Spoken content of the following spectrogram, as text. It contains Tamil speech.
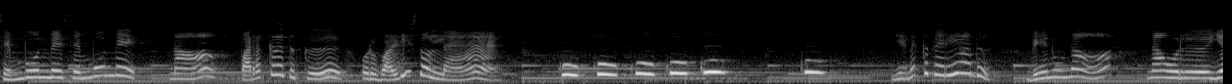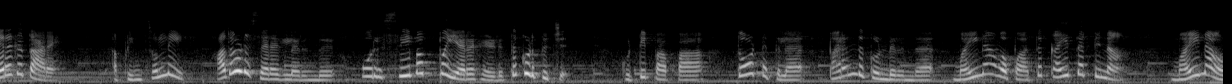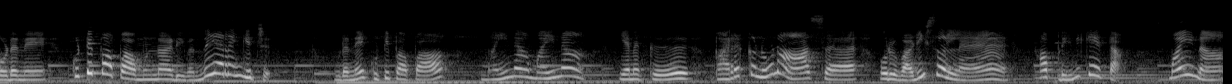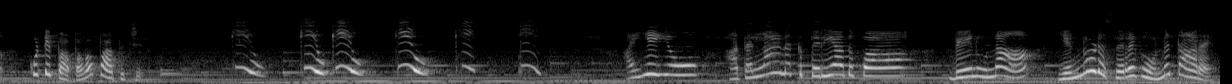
செம்போந்தே செம்போந்தே நான் பறக்கிறதுக்கு ஒரு வழி சொல்லேன். கூ கூ கூ கூ கூ கூ. எனக்கு தெரியாது. வேணும்னா நான் ஒரு இறகு தாரேன் அப்படின்னு சொல்லி அதோட சிறகுல இருந்து ஒரு சிவப்பு இறகு எடுத்து கொடுத்துச்சு. குட்டி பாப்பா தோட்டத்தில் பறந்து கொண்டிருந்த மைனாவை பார்த்து கை தட்டினா. மைனா உடனே குட்டி பாப்பா முன்னாடி வந்து இறங்கிச்சு. உடனே குட்டி பாப்பா மைனா மைனா எனக்கு பறக்கணும்னு ஆசை. ஒரு வழி சொல்லேன் அப்படின்னு கேட்டா. மைனா குட்டி பாப்பாவை பார்த்துச்சு. ஐயையோ அதெல்லாம் எனக்கு தெரியாதுப்பா. வேணும்னா என்னோட சிறகு ஒன்று தாரேன்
